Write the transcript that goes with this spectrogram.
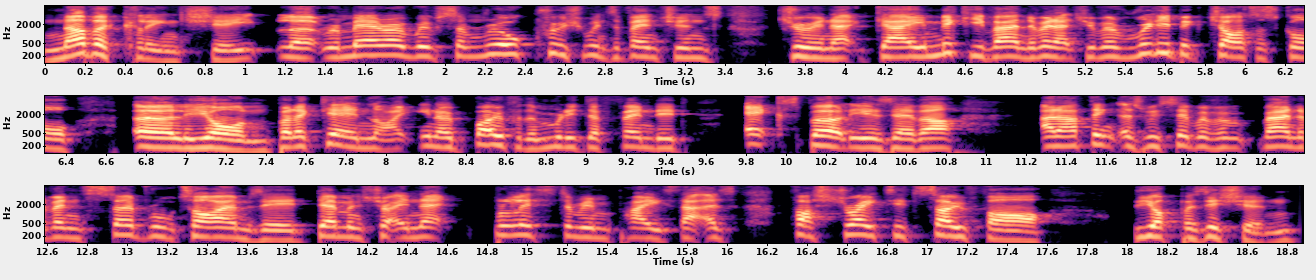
another clean sheet. Look, Romero with some real crucial interventions during that game. Micky van de Ven actually with a really big chance to score early on. But again, like, you know, both of them really defended expertly as ever. And I think, as we said with Van de Ven several times here, demonstrating that blistering pace that has frustrated so far the opposition.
